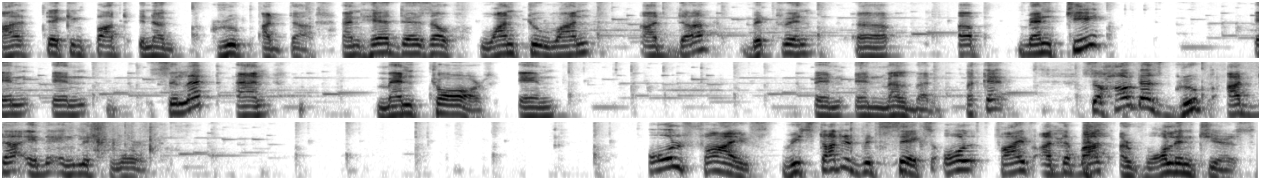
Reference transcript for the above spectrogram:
are taking part in a group Adda. And here there's a one-to-one -one Adda between uh, a mentee in, in Sylhet and mentor in, in, in Melbourne, okay? So how does group Adda in the English work? All five, we started with six, all five Addabas are volunteers.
